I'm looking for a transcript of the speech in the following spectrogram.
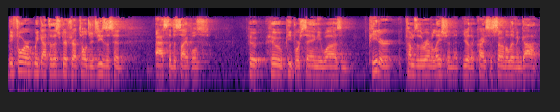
before we got to this scripture, I told you Jesus had asked the disciples who, who people were saying he was. And Peter comes to the revelation that you're the Christ, the Son of the living God.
